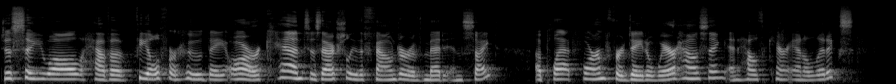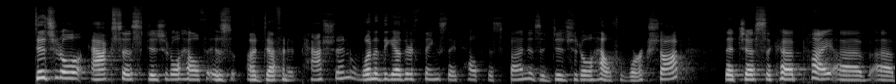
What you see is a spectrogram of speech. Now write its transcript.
Just so you all have a feel for who they are, Kent is actually the founder of MedInsight, a platform for data warehousing and healthcare analytics. Digital access, digital health is a definite passion. One of the other things they've helped us fund is a digital health workshop that Jessica uh, uh,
